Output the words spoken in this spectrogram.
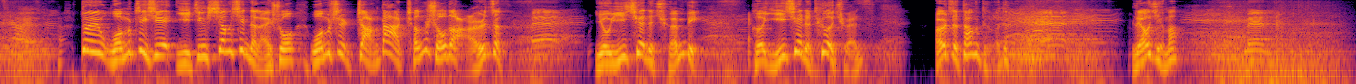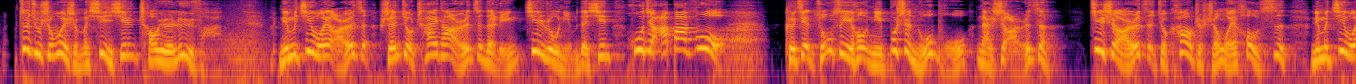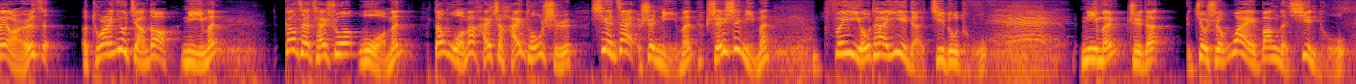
对我们这些已经相信的来说，我们是长大成熟的儿子，有一切的权柄和一切的特权。儿子当得的，了解吗？这就是为什么信心超越律法。你们既为儿子，神就差他儿子的灵进入你们的心，呼叫阿巴父。可见从此以后，你不是奴仆，乃是儿子了。既是儿子，就靠着神为后嗣。你们既为儿子，突然又讲到你们，刚才才说我们，当我们还是孩童时，现在是你们。谁是你们？非犹太裔的基督徒。你们指的。就是外邦的信徒。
